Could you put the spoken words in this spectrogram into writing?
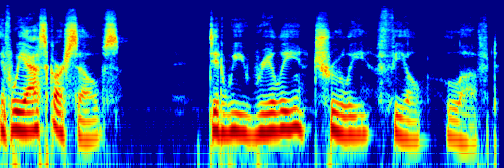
if we ask ourselves, did we really, truly feel loved?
